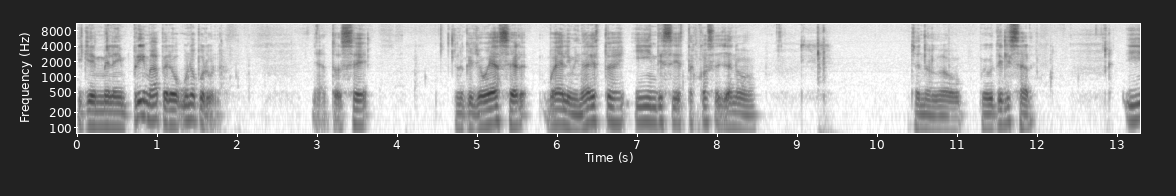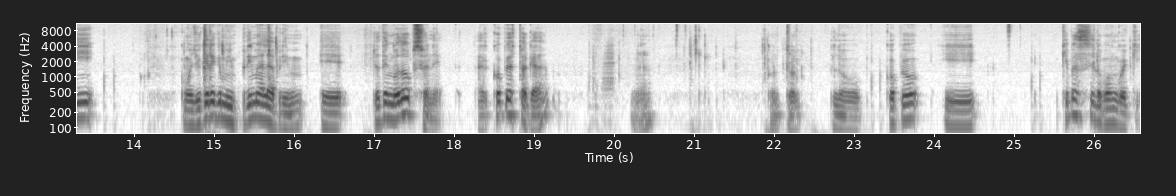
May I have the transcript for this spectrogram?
y que me la imprima, pero uno por uno. entonces, lo que yo voy a hacer, voy a eliminar estos índices y estas cosas, ya no, ya no lo voy a utilizar. Y como yo quiero que me imprima la prim eh, yo tengo dos opciones. A copio esto acá. Control, lo copio y ¿qué pasa si lo pongo aquí?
